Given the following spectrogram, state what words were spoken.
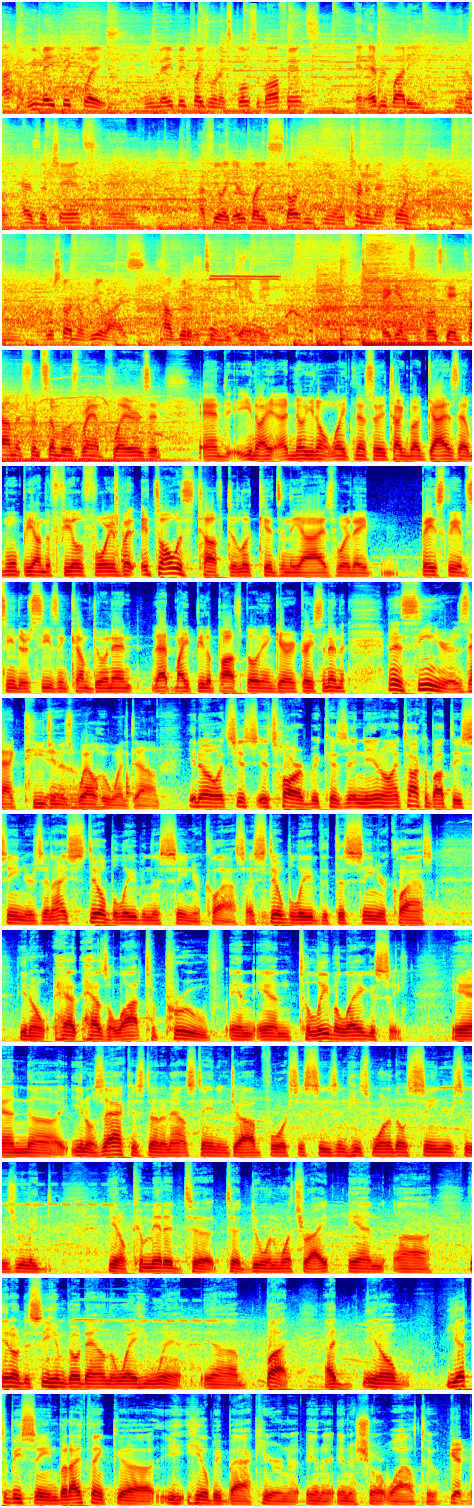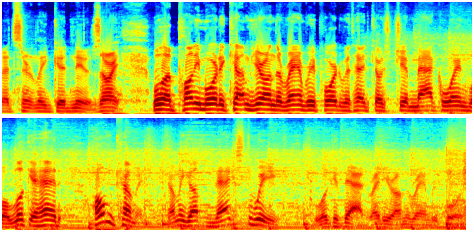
I, we made big plays we made big plays. We're an explosive offense, and everybody, you know, has their chance. And I feel like everybody's starting, you know, we're turning that corner, and we're starting to realize how good of a team we can be. Again, some post-game comments from some of those Ram players, and and you know I, I, know you don't like necessarily talking about guys that won't be on the field for you, but it's always tough to look kids in the eyes where they basically have seen their season come to an end. That might be the possibility in Garrett Grayson and and his senior Zach Tejan yeah. as well, who went down. You know, it's just it's hard because and you know I talk about these seniors, and I still believe in this senior class. I still believe that this senior class, you know, ha has a lot to prove and and to leave a legacy. And, uh, you know, Zach has done an outstanding job for us this season. He's one of those seniors who is really, you know, committed to, to doing what's right. And, uh, you know, to see him go down the way he went. Uh, but, I, you know, Yet to be seen, but I think uh, he'll be back here in a, in, a, in a short while, too. Good. That's certainly good news. All right. We'll have plenty more to come here on the Ram Report with head coach Jim McElwain. We'll look ahead. Homecoming coming up next week. Look at that right here on the Ram Report.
